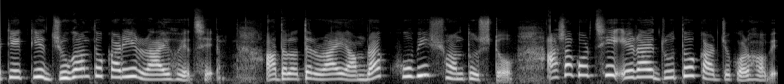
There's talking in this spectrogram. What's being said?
এটি একটি যুগান্তকারী রায় হয়েছে। আদালতের রায় আমরা খুবই সন্তুষ্ট। আশা করছি এ রায় দ্রুত কার্যকর হবে।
